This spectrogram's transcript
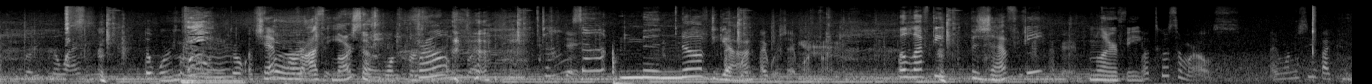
she's popular. You know what The worst thing you throw a Chip party Larso, one person Bro. anyway. Minovdia. I wish I won. Balefti Bezevti? Okay. Murphy. Let's go somewhere else. I want to see if I can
